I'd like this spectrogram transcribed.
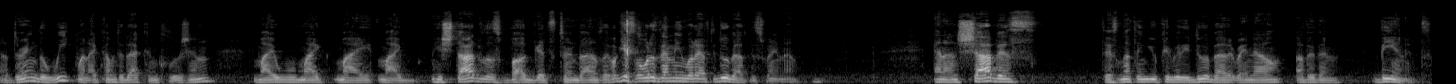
Now, during the week, when I come to that conclusion, my my my my hishtadlus bug gets turned on. I was like, okay, so what does that mean? What do I have to do about this right now? And on Shabbos, there's nothing you could really do about it right now other than be in it.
